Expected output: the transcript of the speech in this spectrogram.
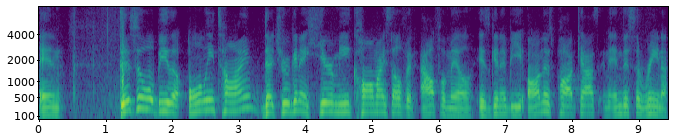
And this will be the only time that you're going to hear me call myself an alpha male is going to be on this podcast and in this arena.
